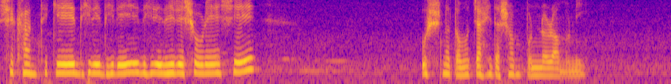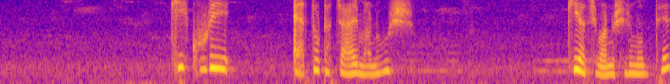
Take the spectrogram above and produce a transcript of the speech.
সেখান থেকে ধীরে ধীরে ধীরে ধীরে সরে এসে উষ্ণতম চাহিদা সম্পন্ন রমণী। কি করে এতটা চায় মানুষ? কি আছে মানুষের মধ্যে?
